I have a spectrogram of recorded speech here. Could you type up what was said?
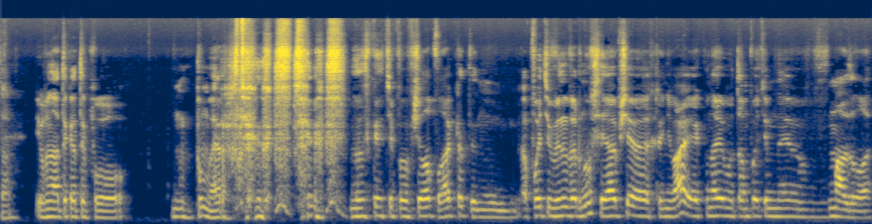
Так. І вона така, типу, ну, помер. Вона така, типу, почала плакати. Ну, а потім він вернувся, я взагалі охреніваю, як вона йому там потім не вмазала.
